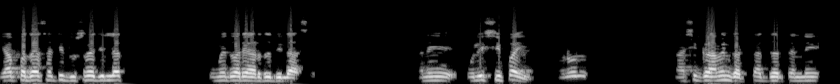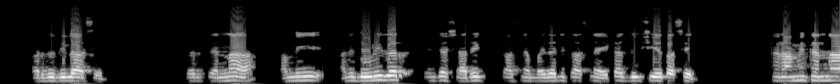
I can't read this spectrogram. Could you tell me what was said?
या पदासाठी दुसऱ्या जिल्ह्यात उमेदवारी अर्ज दिला असेल. आणि पोलीस शिपाई म्हणून नाशिक ग्रामीण घटकात जर त्यांनी अर्ज दिला असेल तर त्यांना आम्ही आणि दोन्ही जर त्यांच्या शारीरिक चाचण्या मैदानी चाचण्या एकाच दिवशी येत असेल तर आम्ही त्यांना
